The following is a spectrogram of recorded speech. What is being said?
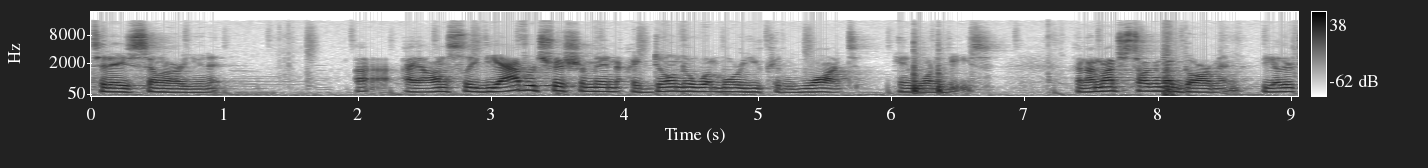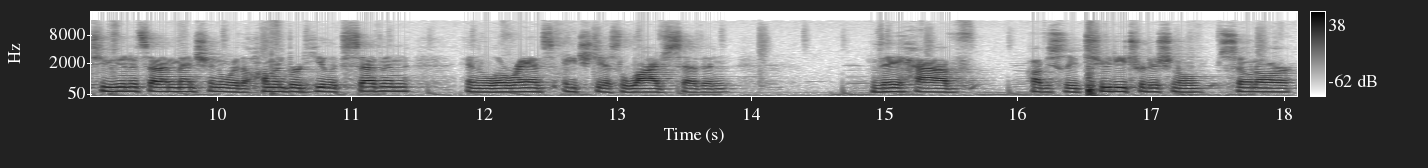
today's sonar unit. Uh, I honestly, the average fisherman, I don't know what more you could want in one of these. And I'm not just talking about Garmin. The other two units that I mentioned were the Humminbird Helix 7 and Lowrance HDS Live 7. They have obviously 2D traditional sonar,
